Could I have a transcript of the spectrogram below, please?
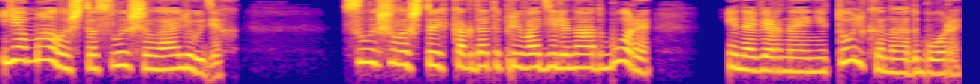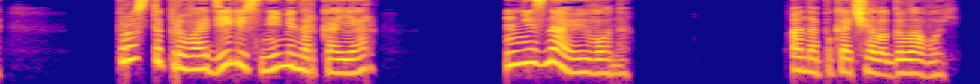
«Я мало что слышала о людях. Слышала, что их когда-то приводили на отборы, и, наверное, не только на отборы. Просто проводили с ними наркояр. Не знаю, Ивона. Она покачала головой.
